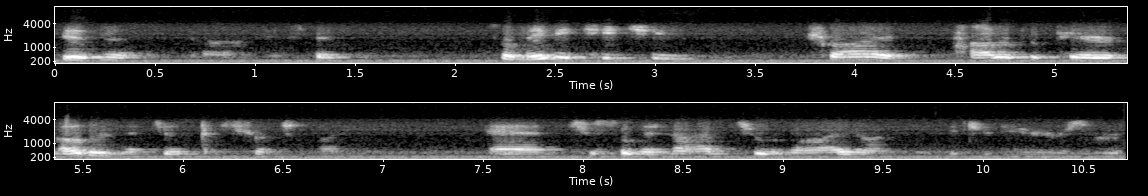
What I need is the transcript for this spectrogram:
business, uh, expenses. So maybe teaching tribes how to prepare other than just construction money, and just so they're not having to rely on engineers or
